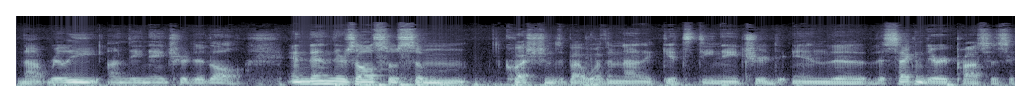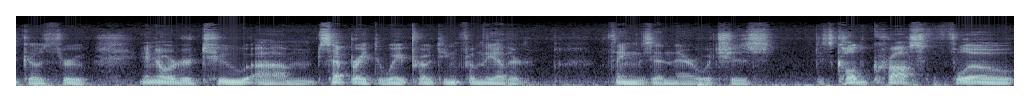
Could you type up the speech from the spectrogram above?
not really undenatured at all. And then there's also some questions about whether or not it gets denatured in the, the secondary process it goes through in order to um, separate the whey protein from the other things in there, which is it's called cross flow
